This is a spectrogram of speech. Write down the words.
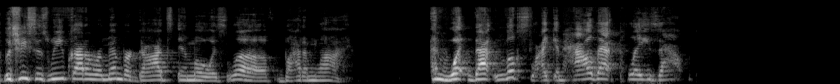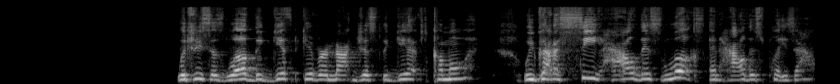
Latrice says we've got to remember God's MO is love, bottom line, and what that looks like and how that plays out. Latrice says, love the gift giver, not just the gift. Come on. We've got to see how this looks and how this plays out.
